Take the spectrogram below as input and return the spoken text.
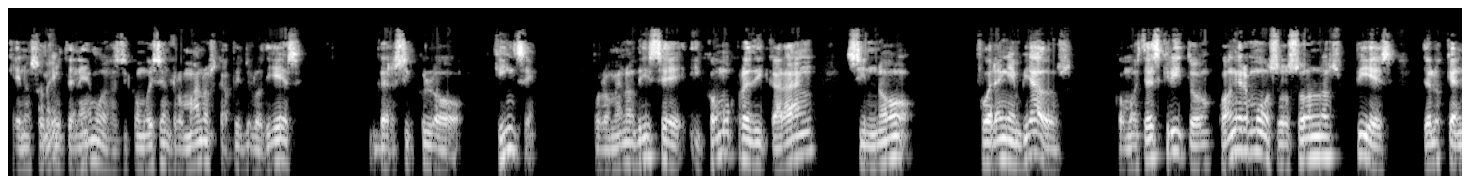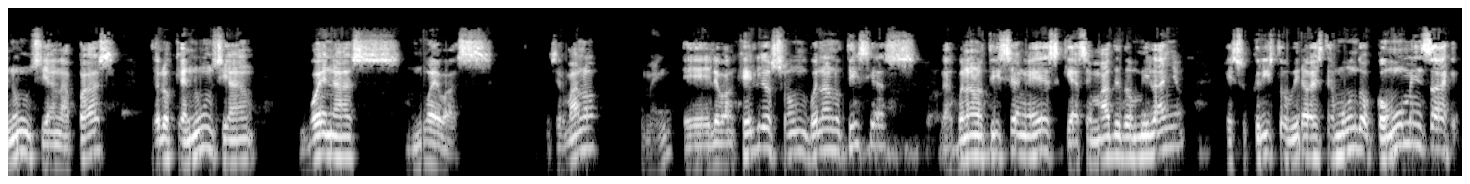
que nosotros tenemos, así como dice en Romanos capítulo 10, versículo 15. Por lo menos dice, ¿y cómo predicarán si no fueran enviados? Como está escrito, cuán hermosos son los pies de los que anuncian la paz, de los que anuncian buenas nuevas. Mis hermanos, el Evangelio son buenas noticias. Las buenas noticias es que hace más de dos mil años Jesucristo vino a este mundo con un mensaje.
